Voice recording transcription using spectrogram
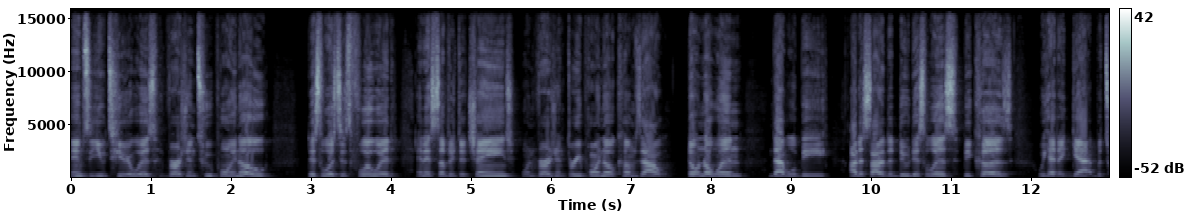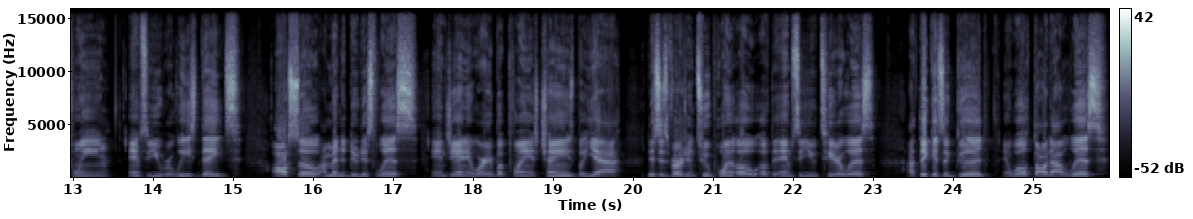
MCU tier list version 2.0. This list is fluid and is subject to change when version 3.0 comes out. Don't know when that will be. I decided to do this list because we had a gap between MCU release dates. Also, I meant to do this list in January, but plans changed. But yeah, this is version 2.0 of the MCU tier list. I think it's a good and well thought out list.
